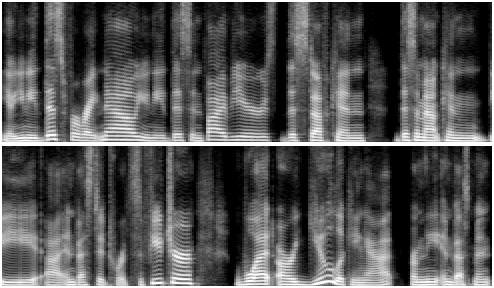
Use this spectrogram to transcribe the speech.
you know you need this for right now you need this in 5 years this stuff can this amount can be uh, invested towards the future what are you looking at from the investment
